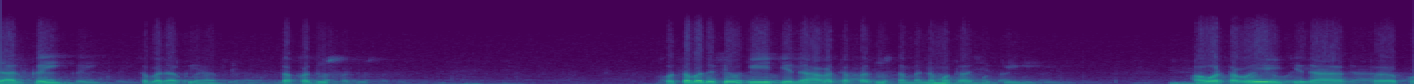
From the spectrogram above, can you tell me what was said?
دال کوي سبا دال کوي نه تقدس خو تبه د شو کې چې دا هغه تقدس تم نه متاثر کیږي او ورته وایي چې دا په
